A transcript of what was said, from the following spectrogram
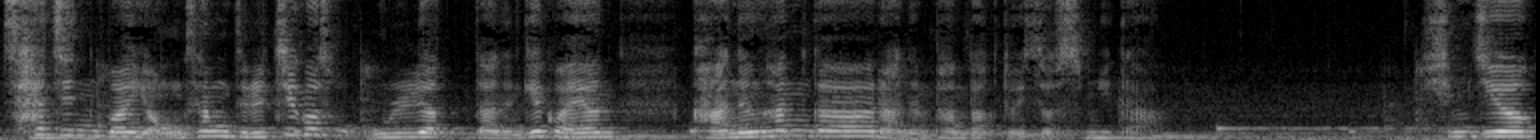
사진과 영상들을 찍어서 올렸다는 게 과연 가능한가라는 반박도 있었습니다. 심지어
